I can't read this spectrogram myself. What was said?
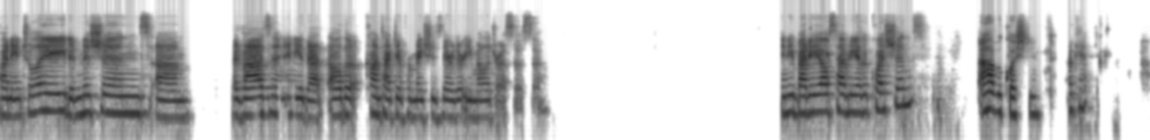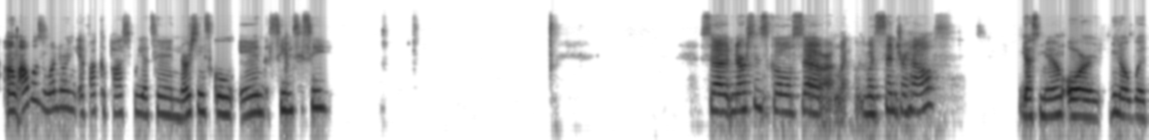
financial aid, admissions, um, advising, any of that. All the contact information is there, their email addresses. So, anybody else have any other questions? I have a question. Okay. Um, I was wondering if I could possibly attend nursing school and CVCC. So nursing school, so uh, like with Centra Health. Yes, ma'am. Or you know, with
